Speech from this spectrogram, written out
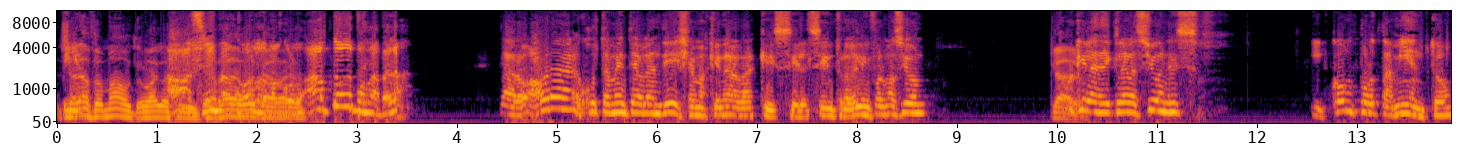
up the mouth o algo Ah, así. sí, me acuerdo, me acuerdo. Ah, todo por la pelada. Claro, ahora justamente hablan de ella más que nada, que es el centro de la información, Claro. porque las declaraciones y comportamiento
